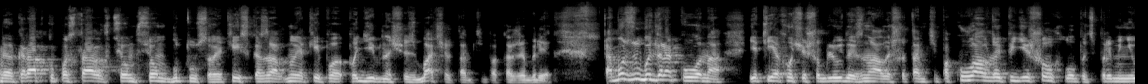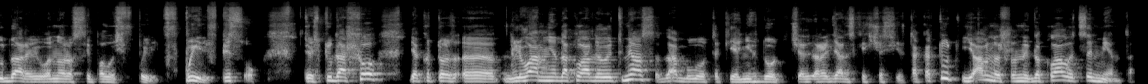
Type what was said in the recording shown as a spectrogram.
Е, Крапку поставив в цьому всьому Бутусов, який сказав, ну який подібне щось бачив, там, типа, каже, бред. Або зуби дракона, які я хочу, щоб люди знали, що там, типа, кувалдою підійшов хлопець при мені ударив, і воно розсипалось в пиль, в пиль, в пісок. Тобто туди що, як ото е, львам не докладують м'ясо, да, було такий анекдот радянських часів. Так а тут явно, що не доклали цемента.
